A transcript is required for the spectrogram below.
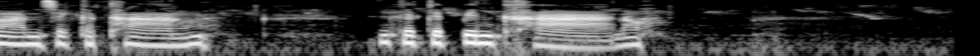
วานใส่กระถาง นี่ก็จะเป็นขาเนาะ เ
